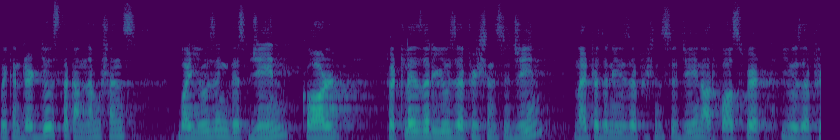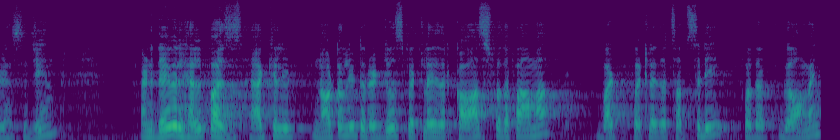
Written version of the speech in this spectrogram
we can reduce the consumptions by using this gene called fertilizer use efficiency gene, nitrogen use efficiency gene or phosphate use efficiency gene. And they will help us actually not only to reduce fertilizer cost for the farmer, but fertilizer subsidy for the government.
